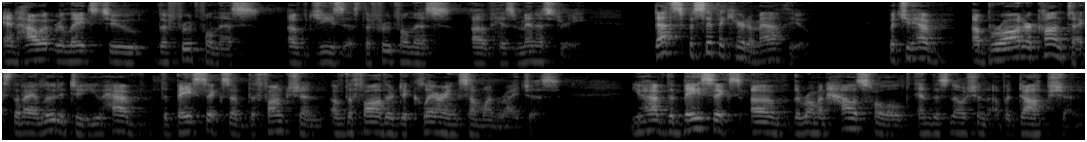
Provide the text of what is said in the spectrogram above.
and how it relates to the fruitfulness of Jesus, the fruitfulness of his ministry. That's specific here to Matthew. But you have a broader context that I alluded to. You have the basics of the function of the Father declaring someone righteous. You have the basics of the Roman household and this notion of adoption.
